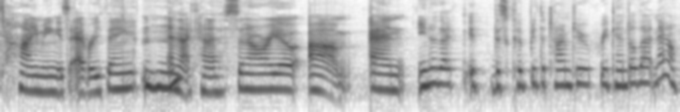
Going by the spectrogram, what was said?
timing is everything Mm-hmm. and that kind of scenario um and you know that it, this could be the time to rekindle that now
